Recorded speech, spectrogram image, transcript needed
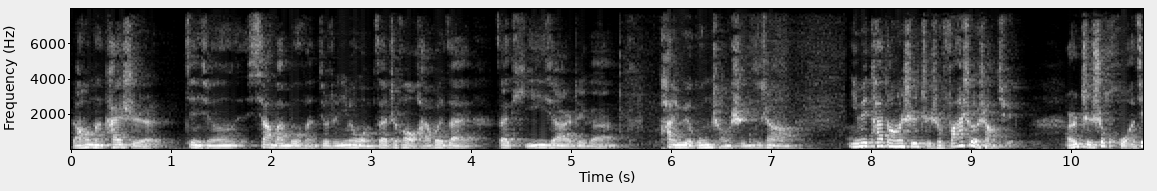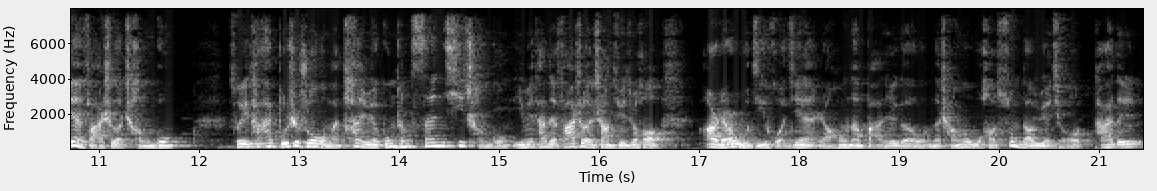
然后呢，开始进行下半部分，就是因为我们在之后还会再再提一下这个探月工程。实际上，因为它当时只是发射上去，而只是火箭发射成功。所以它还不是说我们探月工程三期成功，因为它得发射上去之后，二点五级火箭，然后呢把这个我们的嫦娥五号送到月球，它还得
